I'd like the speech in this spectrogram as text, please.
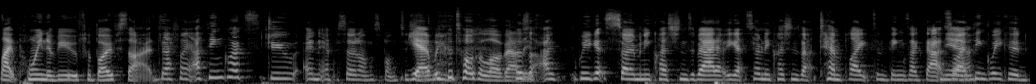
like point of view for both sides. Definitely. I think let's do an episode on sponsorship. Yeah, we could talk a lot about it. because this. I we get so many questions about it. We get so many questions about templates and things like that. yeah. So I think we could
